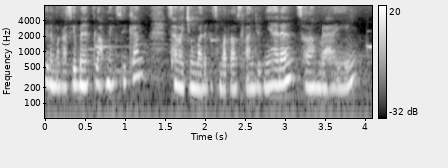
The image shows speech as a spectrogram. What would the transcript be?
Terima kasih banyak telah menyaksikan. Sampai jumpa di kesempatan selanjutnya dan salam rahayu.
